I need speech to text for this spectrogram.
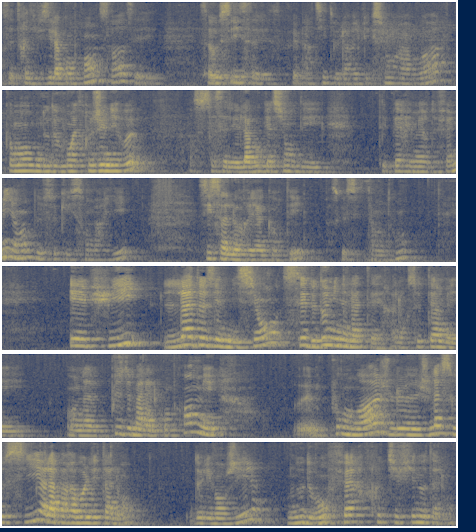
c'est très difficile à comprendre, ça, ça aussi, ça, fait partie de la réflexion à avoir. Comment nous devons être généreux? ça, c'est la vocation des, des pères et mères de famille, hein, de ceux qui sont mariés, si ça leur est accordé, parce que c'est un don. Et puis, la deuxième mission, c'est de dominer la terre. Alors, ce terme, est, on a plus de mal à le comprendre, mais euh, pour moi, je l'associe à la parabole des talents de l'Évangile. Nous devons faire fructifier nos talents.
